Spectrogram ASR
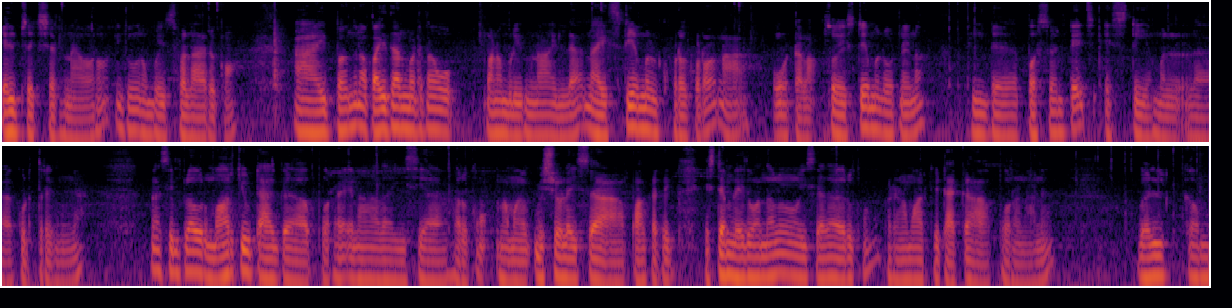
ஹெல்ப் செக்ஷன் வரும். இதுவும் ரொம்ப யூஸ்ஃபுல்லாக இருக்கும். இப்போ வந்து நான் பைதான் மட்டும் தான் பண்ண முடியும்னா இல்லை நான் எஸ்டிஎம்எல் கூட கூட நான் ஓட்டலாம். ஸோ எஸ்டிஎம்எல் ஓட்டினேன்னா ரெண்டு பர்சன்டேஜ் எஸ்டிஎம்எல்ல கொடுத்துருங்க. நான் சிம்பிளாக ஒரு மார்க்யூ டேக் போடுறேன். ஏன்னா அதான் ஈஸியாக இருக்கும். நம்ம விஷுவலைஸாக பார்க்குறதுக்கு எஸ்டிஎம்எல் எது வந்தாலும் ஈஸியாக தான் இருக்கும். பட் நான் மார்க்யூ டேக் போகிறேன் நான். வெல்கம்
